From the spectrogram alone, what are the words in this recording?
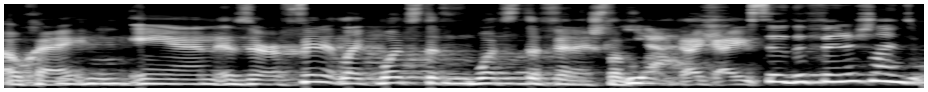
okay and is there a finish like what's the what's the finish look Mm-hmm. Yeah. like I, I, so the finish line's uh,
